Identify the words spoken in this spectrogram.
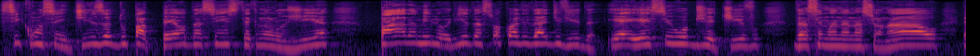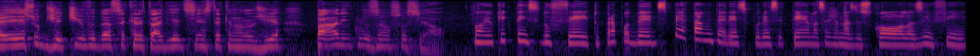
se conscientiza do papel da ciência e tecnologia para a melhoria da sua qualidade de vida. E é esse o objetivo da Semana Nacional, é esse o objetivo da Secretaria de Ciência e Tecnologia para a Inclusão Social. Bom, e o que, que tem sido feito para poder despertar o interesse por esse tema, seja nas escolas, enfim,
